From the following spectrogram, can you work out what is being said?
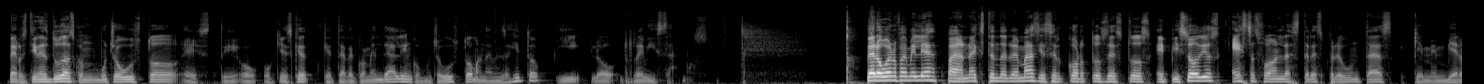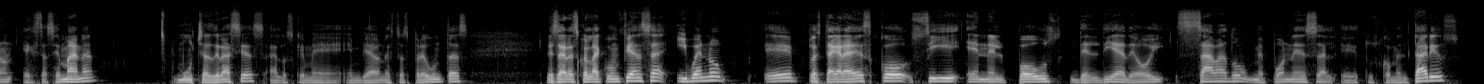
Pero si tienes dudas, con mucho gusto, este, o, quieres que, te recomiende a alguien, con mucho gusto, manda mensajito y lo revisamos. Pero bueno, familia, para no extenderme más y hacer cortos estos episodios, estas fueron las tres preguntas que me enviaron esta semana. Muchas gracias a los que me enviaron estas preguntas. Les agradezco la confianza y bueno, eh, pues te agradezco si en el post del día de hoy, sábado, me pones eh, tus comentarios.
